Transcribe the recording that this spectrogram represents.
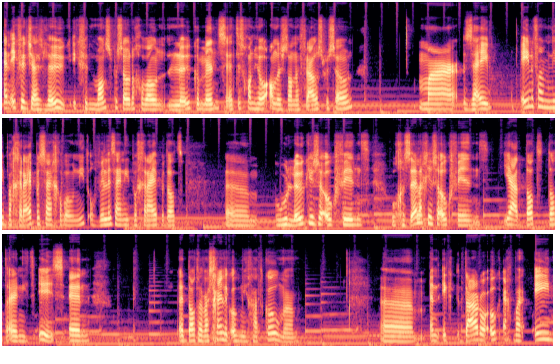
En ik vind het juist leuk. Ik vind manspersonen gewoon leuke mensen. Het is gewoon heel anders dan een vrouwspersoon. Maar zij op een of andere manier begrijpen zij gewoon niet, of willen zij niet begrijpen dat. Um, hoe leuk je ze ook vindt, hoe gezellig je ze ook vindt. Ja, dat dat er niet is. En, dat er waarschijnlijk ook niet gaat komen. Um, en ik daardoor ook echt maar één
